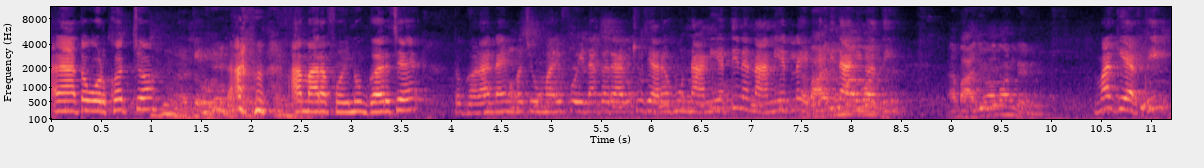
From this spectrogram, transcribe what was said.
અને આ તો ઓળખો જ છો. આ મારા ફોઈનું ઘર છે. તો ઘણા ટાઈમ પછી હું મારી ફોઈના ઘરે આવી છું. જ્યારે હું નાની હતી ને, નાની એટલે એટલી નાની હતી આ બાજુમાં કોણ ગયું મારા ઘેરથી.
